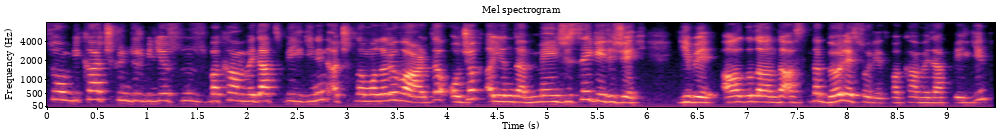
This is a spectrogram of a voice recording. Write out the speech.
Son birkaç gündür biliyorsunuz Bakan Vedat Bilgin'in açıklamaları vardı. Ocak ayında meclise gelecek gibi algılandı. Aslında böyle söyledi Bakan Vedat Bilgin.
